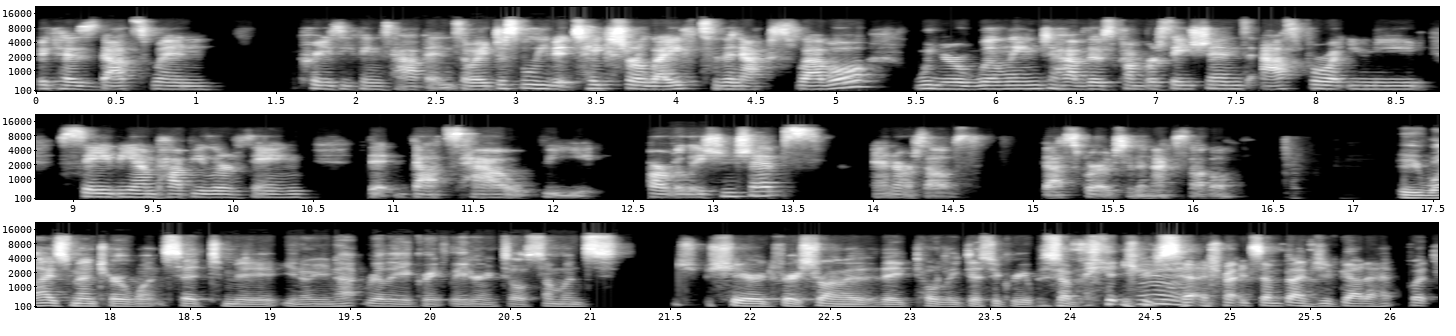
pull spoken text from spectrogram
because that's when crazy things happen. So I just believe it takes your life to the next level when you're willing to have those conversations, ask for what you need, say the unpopular thing, that that's how we our relationships and ourselves best grow to the next level. A wise mentor once said to me, you know, you're not really a great leader until someone's shared very strongly that they totally disagree with something that you mm. said, right? Sometimes you've got to put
